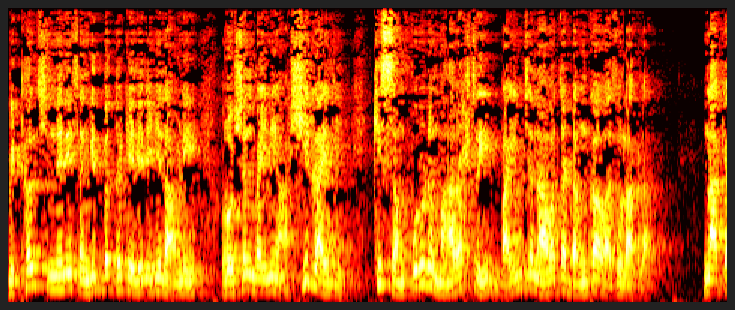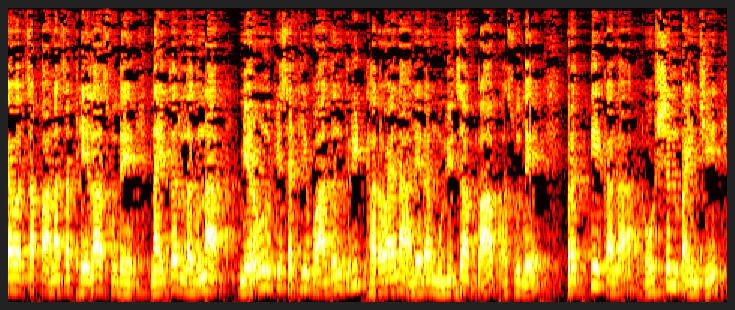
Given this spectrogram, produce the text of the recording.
विठ्ठल शिंदेने संगीतबद्ध केलेली ही लावणी रोशनबाईंनी अशी गायली की संपूर्ण महाराष्ट्री बाईंच्या नावाचा डंका वाजू लागला. नाक्यावरचा पानाचा ठेला असू दे नाहीतर लग्नात मिरवणुकीसाठी वाजंत्री ठरवायला आलेला मुलीचा बाप असू दे प्रत्येकाला रोशनबाईंची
